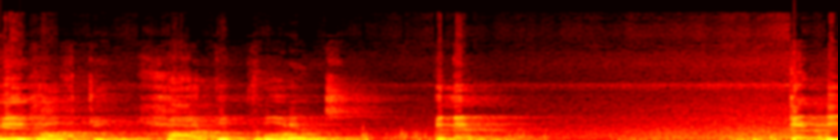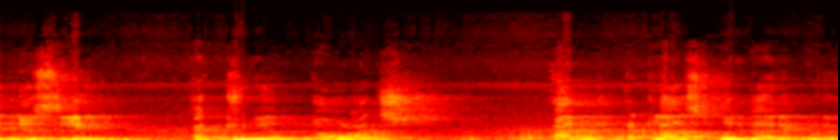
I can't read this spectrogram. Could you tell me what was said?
You have to hard work for it പിന്നെ continuously acquire knowledge and at ഒരു കാര്യം കൂടെ.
